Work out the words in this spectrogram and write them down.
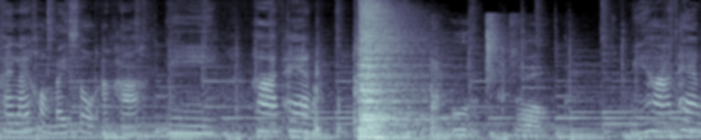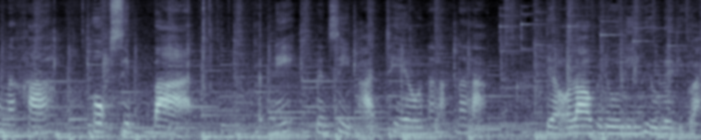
ไฮไลท์ของไดโซนะคะ มี 5 แท่ง มี 5 แท่งนะคะ 60 บาท แบบนี้เป็นสีพาสเทลน่ารักน่ารัก เดี๋ยวเราไปดูรีวิวเลยดีกว่า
